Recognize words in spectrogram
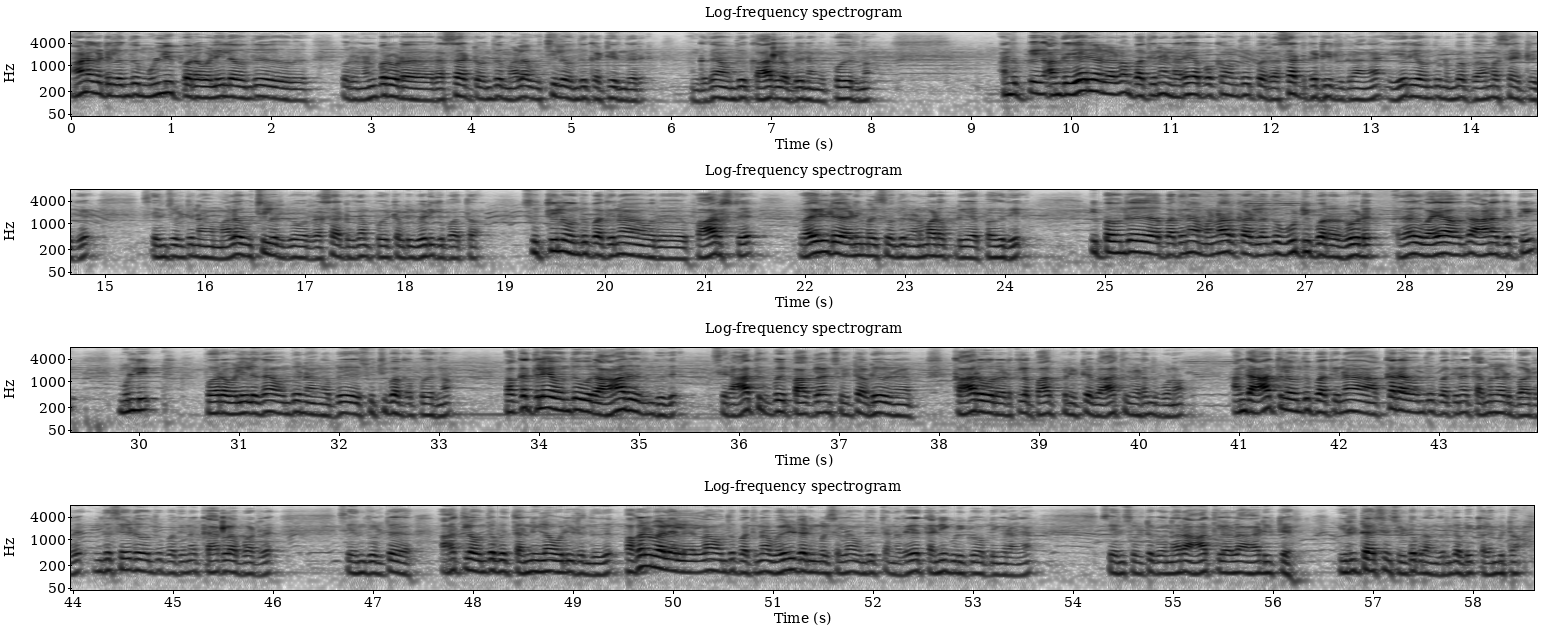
ஆனகட்டிலேருந்து முள்ளி போகிற வழியில் வந்து ஒரு ஒரு நண்பரோட ரெசார்ட் வந்து மலை உச்சியில் வந்து கட்டியிருந்தார். அங்கே தான் வந்து காரில் அப்படியே நாங்கள் போயிருந்தோம். அந்த பே- அந்த ஏரியாவிலலாம் பார்த்தீங்கன்னா நிறையா பக்கம் வந்து இப்போ ரெசார்ட் கட்டிகிட்ருக்குறாங்க ஏரியா வந்து ரொம்ப ஃபேமஸ் ஆகிட்டுருக்கு சரின்னு சொல்லிட்டு நாங்கள் மலை உச்சியில் இருக்க ஒரு ரெசார்ட்டுக்கு தான் போயிட்டு அப்படி வேடிக்கை பார்த்தோம். சுற்றிலும் வந்து பார்த்திங்கன்னா ஒரு ஃபாரஸ்ட்டு வைல்டு அனிமல்ஸ் வந்து நடமாடக்கூடிய பகுதி. இப்போ வந்து பார்த்திங்கன்னா மன்னார்காடுலேருந்து ஊட்டி போகிற ரோடு அதாவது வயா வந்து ஆனைக்கட்டி முள்ளி போகிற வழியில் தான் வந்து நாங்கள் அப்படியே சுற்றி பார்க்க போயிருந்தோம். பக்கத்துலேயே வந்து ஒரு ஆறு இருந்தது. சரி ஆற்றுக்கு போய் பார்க்கலான்னு சொல்லிட்டு அப்படியே ஒரு கார் ஒரு இடத்துல பார்க் பண்ணிவிட்டு ஆற்றுக்கு நடந்து போனோம். அந்த ஆற்றுல வந்து பார்த்திங்கன்னா அக்கறை வந்து பார்த்திங்கன்னா தமிழ்நாடு பாட்ரு இந்த சைடு வந்து பார்த்திங்கன்னா கேரளா பாட்ரு சரின்னு சொல்லிட்டு ஆற்றுல வந்து அப்படியே தண்ணிலாம் ஓடிட்டு இருந்தது. பகல் வேலையிலலாம் வந்து பார்த்திங்கன்னா வைல்டு அனிமல்ஸ் எல்லாம் வந்து நிறைய தண்ணி குடிக்கும் அப்படிங்கிறாங்க. சரின்னு சொல்லிட்டு கொஞ்ச நேரம் ஆற்றுலலாம் ஆடிட்டு இருட்டாச்சுன்னு சொல்லிட்டு அப்புறம் அங்கேருந்து அப்படியே கிளம்பிட்டோம்.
